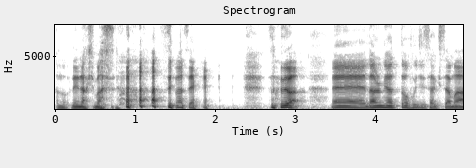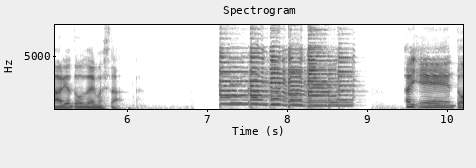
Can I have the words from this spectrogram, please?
あの、連絡します。すいません。それでは、えー、なるみやと藤崎様、ありがとうございました。はい、えーと、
